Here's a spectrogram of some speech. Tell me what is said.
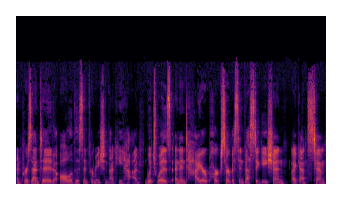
and presented all of this information that he had, which was an entire Park Service investigation against him,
